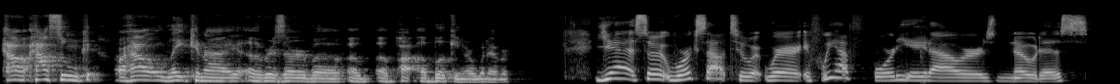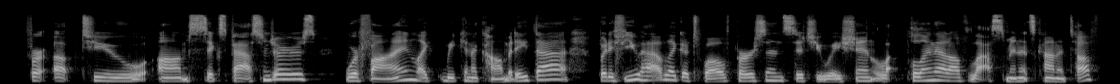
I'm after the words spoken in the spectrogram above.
How how soon or how late can I uh, reserve a a, a a booking or whatever? Yeah, so it works out to it where if we have 48 hours notice for up to um, six passengers, we're fine. Like we can accommodate that. But if you have like a 12 person situation, l- pulling that off last minute's kind of tough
